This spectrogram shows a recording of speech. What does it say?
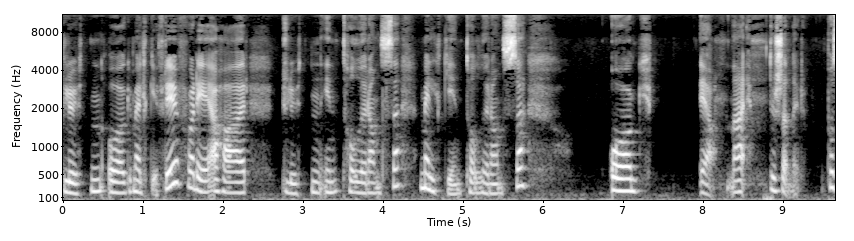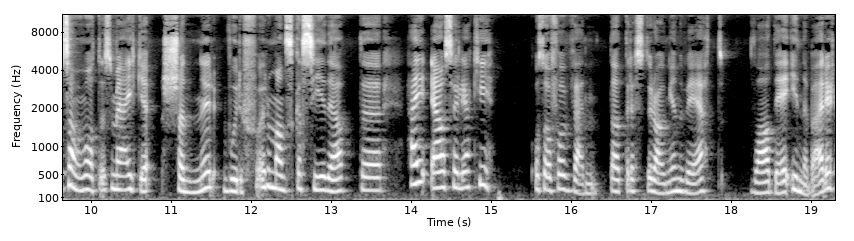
gluten- og melkefri fordi jeg har glutenintoleranse, melkeintoleranse og ja, nei, du skjønner. På samme måte som jeg ikke skjønner hvorfor man skal si det at eh, Hei, jeg har cøliaki. Og så forvente at restauranten vet hva det innebærer.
